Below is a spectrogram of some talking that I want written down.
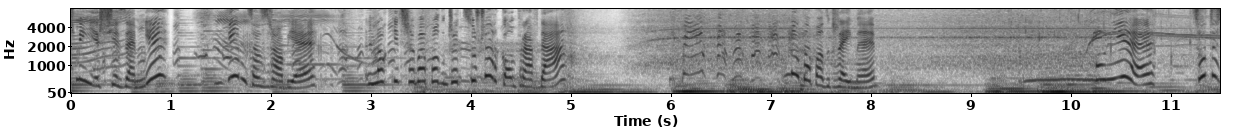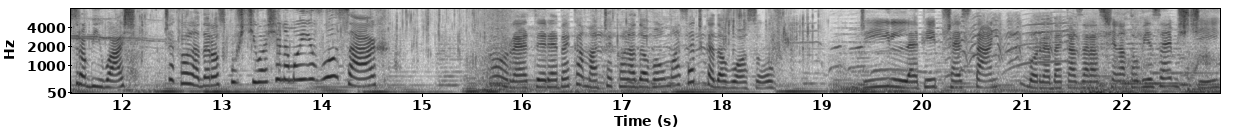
Śmiejesz się ze mnie? Wiem, co zrobię. Loki trzeba podgrzać suszarką, prawda? No to podgrzejmy. O nie! Co ty zrobiłaś? Czekolada rozpuściła się na moich włosach. O rety, Rebeka ma czekoladową maseczkę do włosów. Jill, lepiej przestań, bo Rebeka zaraz się na tobie zemści.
